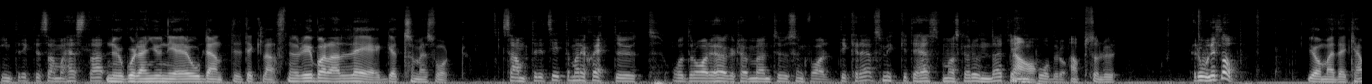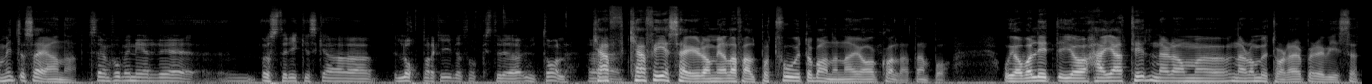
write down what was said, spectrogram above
inte riktigt samma hästar. Nu går den ju ner ordentligt i klass. Nu är det ju bara läget som är svårt. Samtidigt sitter man i sjätte ut och drar i högertömmen tusen kvar. Det krävs mycket till häst för man ska runda ett gäng på Byrå. absolut. Roligt lopp! Ja, men det kan vi inte säga annat. Sen får vi ner det österrikiska lopparkivet och studera uttal. Eh, Caf Café säger de i alla fall på två utav banorna jag har kollat den på. Och jag var lite, jag hajade till när de, eh, när de uttalade det på det viset.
